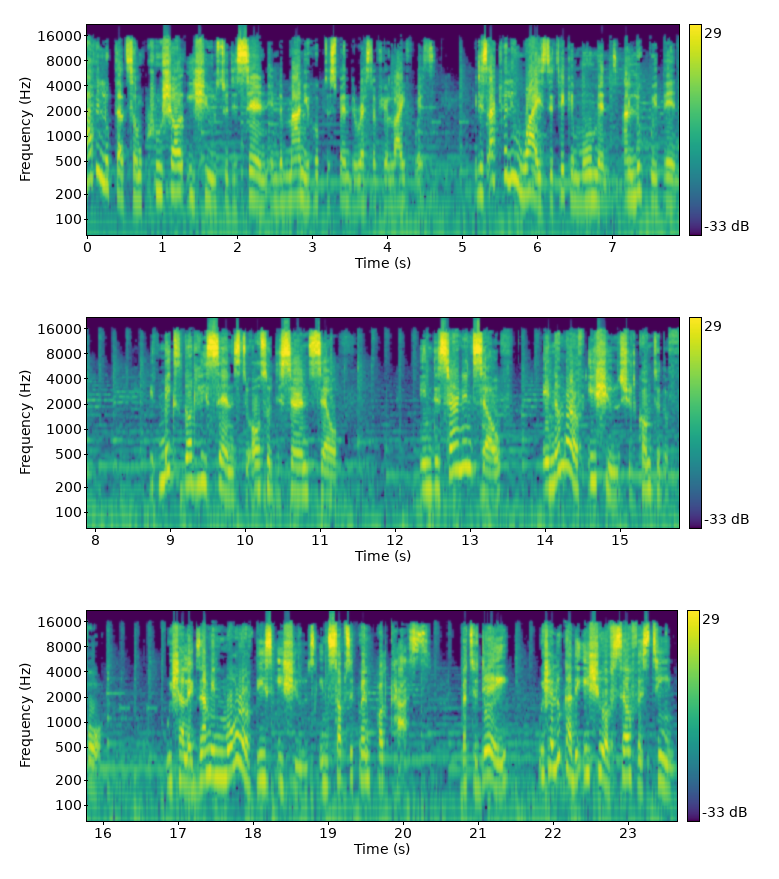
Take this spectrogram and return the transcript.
Having looked at some crucial issues to discern in the man you hope to spend the rest of your life with, it is actually wise to take a moment and look within. It makes godly sense to also discern self. In discerning self, a number of issues should come to the fore. We shall examine more of these issues in subsequent podcasts, but today we shall look at the issue of self esteem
